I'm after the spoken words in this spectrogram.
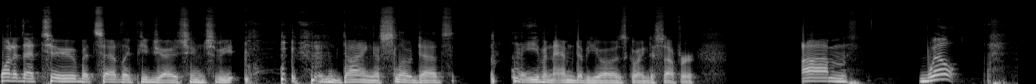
Wanted that too, but sadly PGI seems to be dying a slow death. Even MWO is going to suffer. Um, well,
